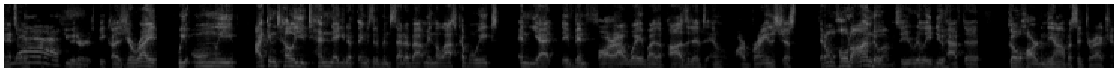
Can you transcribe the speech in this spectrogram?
and it's yes. over computers because you're right. We only I can tell you 10 negative things that have been said about me in the last couple weeks, and yet they've been far outweighed by the positives, and our brains just they don't hold on to them. So you really do have to go hard in the opposite direction.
